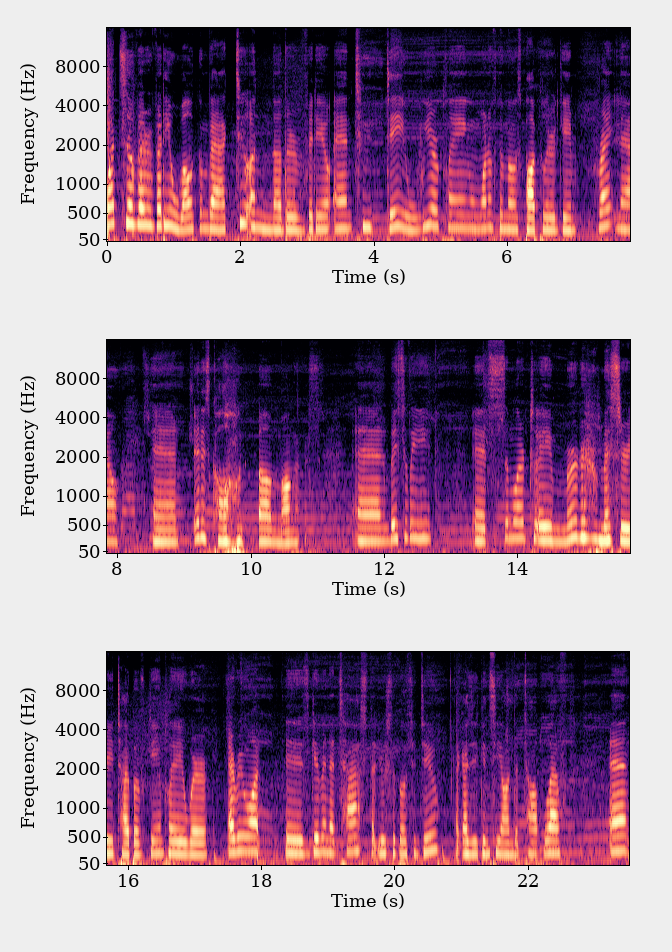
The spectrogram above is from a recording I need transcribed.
What's up everybody, welcome back to another video and today we are playing one of the most popular game right now and it is called Among Us. And basically it's similar to a murder mystery type of gameplay where everyone is given a task that you're supposed to do like as you can see on the top left and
